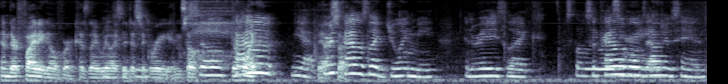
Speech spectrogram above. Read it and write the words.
And they're fighting over it because they realize they disagree. And so, So the whole, like- Kylo, yeah, Yeah, first sorry. Kylo's like, join me, and Rey's like, Slowly so Kylo holds out hand. his hand,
